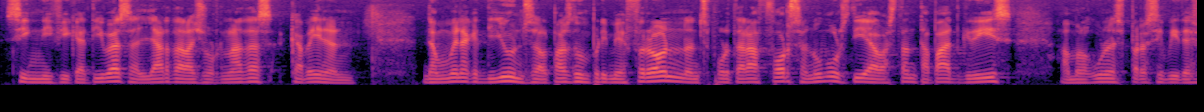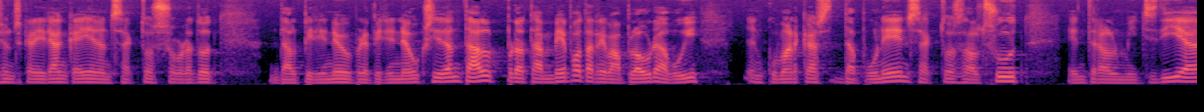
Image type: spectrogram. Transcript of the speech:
significatives al llarg de les jornades que venen. De moment, aquest dilluns, el pas d'un primer front ens portarà força núvols, dia bastant tapat, gris, amb algunes precipitacions que aniran caient en sectors, sobretot, del Pirineu i Prepirineu Occidental, però també pot arribar a ploure avui en comarques de Ponent, sectors del sud, entre el migdia,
